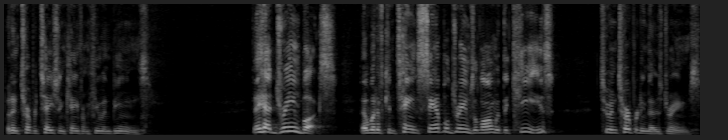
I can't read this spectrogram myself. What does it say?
but interpretation came from human beings. They had dream books that would have contained sample dreams along with the keys to interpreting those dreams.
